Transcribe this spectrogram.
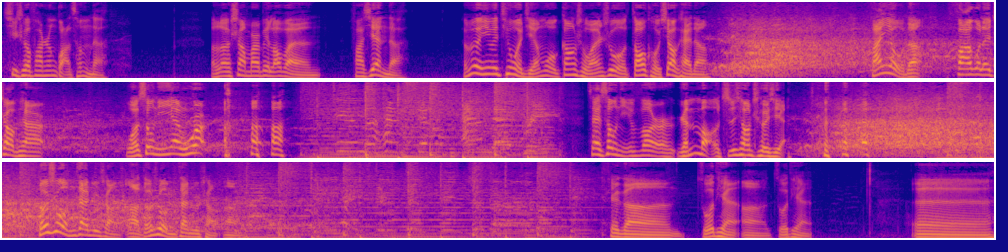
汽车发生剐蹭的，完了上班被老板发现的，有没有因为听我节目刚手完术刀口笑开的？凡有的发过来照片我送你燕窝，再送你一份人保直销车险，都是我们赞助商啊，都是我们赞助商啊。这个昨天啊，昨天，呃，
